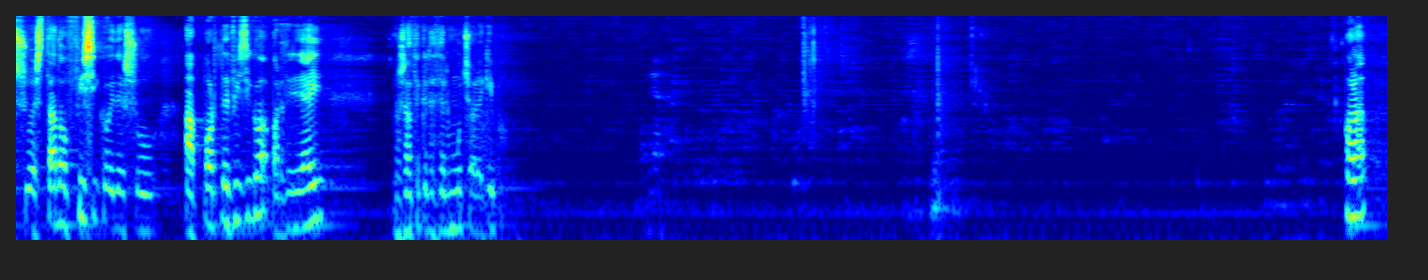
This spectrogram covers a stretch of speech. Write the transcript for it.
su estado físico y de su aporte físico, a partir de ahí nos hace crecer mucho el equipo. Hola.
